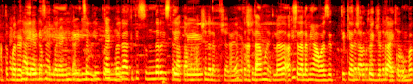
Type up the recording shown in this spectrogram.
आता पराठे रेडी झाले. बघा किती सुंदर दिसते. अक्षदाला आता. म्हटलं अक्षदाला मी आवाज देते की अक्षदा तू एकदा ट्राय. करून बघ.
